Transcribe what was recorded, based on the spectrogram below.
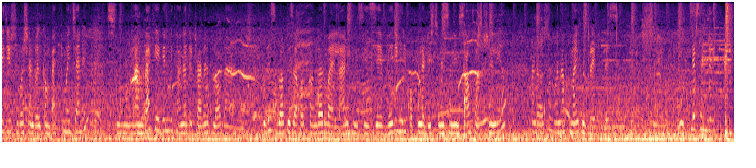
guys, it's Subhash and welcome back to my channel. So I'm back again with another travel blog and today's blog is about Kangaroo Island which is a very very popular destination in South Australia and also one of my favorite places. So let's enjoy.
